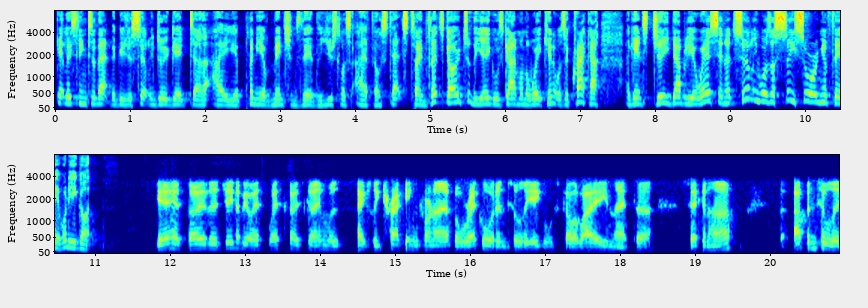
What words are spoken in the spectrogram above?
get listening to that because you certainly do get uh, a plenty of mentions there. The useless AFL stats teams. Let's go to the Eagles game on the weekend. It was a cracker against GWS, and it certainly was a seesawing affair. What do you got? Yeah, so the GWS West Coast game was actually tracking for an AFL record until the Eagles fell away in that uh, second half. Up until the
